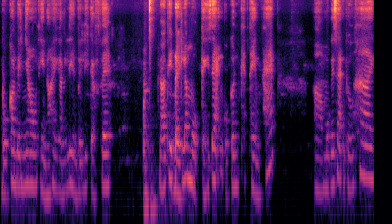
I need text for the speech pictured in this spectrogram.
bố con bên nhau thì nó hay gắn liền với ly cà phê. Đó thì đấy là một cái dạng của cơn thèm khác à, ờ, một cái dạng thứ hai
